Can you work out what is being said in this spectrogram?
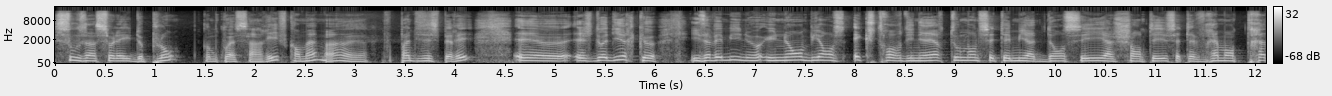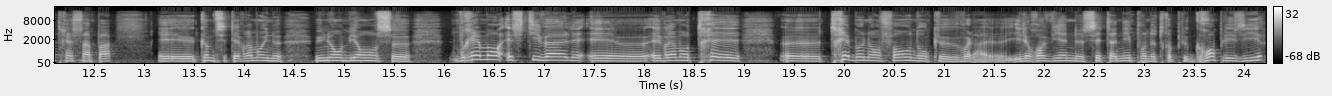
sous un soleil de plomb comme quoi ça arrive quand même, hein, euh, faut pas désespérer. Et, euh, et, je dois dire que ils avaient mis une, ambiance extraordinaire. Tout le monde s'était mis à danser, à chanter. C'était vraiment très très sympa. Et comme c'était vraiment une, une ambiance euh, vraiment estivale et, euh, vraiment très, euh, très bon enfant, donc voilà, ils reviennent cette année pour notre plus grand plaisir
